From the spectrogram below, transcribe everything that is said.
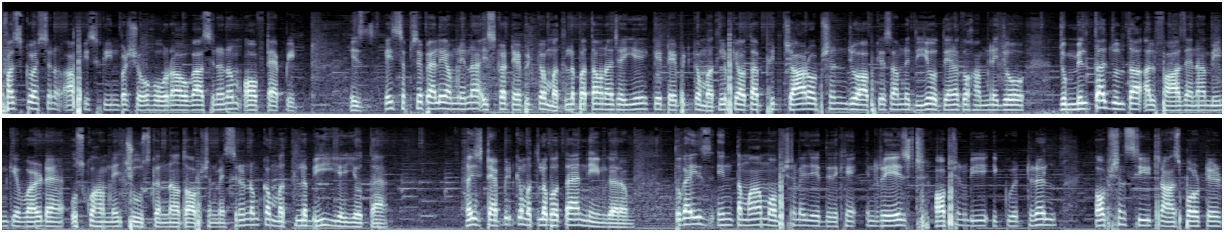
फ़र्स्ट क्वेश्चन आपकी स्क्रीन पर शो हो रहा होगा सिनोनम ऑफ़ टैपिट इस सबसे पहले हमने ना इसका टैपिट का मतलब पता होना चाहिए कि टैपिट का मतलब क्या होता है। फिर चार ऑप्शन जो आपके सामने दिए होते हैं ना तो हमने जो जो मिलता जुलता अल्फाज है ना मीन के वर्ड हैं, उसको हमने चूज़ करना होता है ऑप्शन में। सिनोनम का मतलब ही यही होता है। इस टैपिट का मतलब होता है नीम गर्म। तो गाइज़ इन तमाम ऑप्शन में ये देखें increased option B equatorial option C transported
